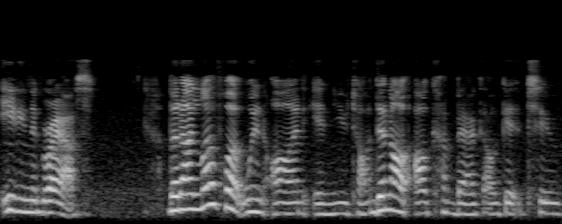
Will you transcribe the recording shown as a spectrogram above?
eating the grass. But I love what went on in Utah. And then I'll I'll come back. I'll get to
